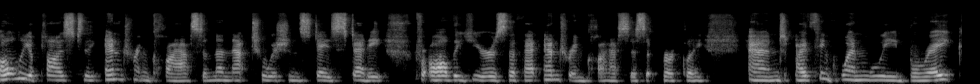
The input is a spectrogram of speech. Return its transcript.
only applies to the entering class. And then that tuition stays steady for all the years that that entering class is at Berkeley. And I think when we break break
